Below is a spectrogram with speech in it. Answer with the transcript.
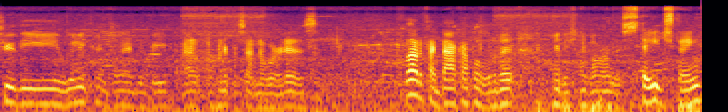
to the Looney Tunes land would be. I don't 100% know where it is. But if I back up a little bit, maybe if I go on the stage thing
